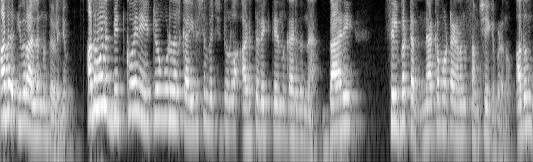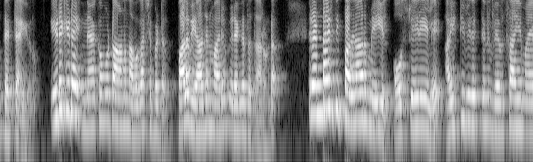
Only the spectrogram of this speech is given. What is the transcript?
അത് ഇവർ അല്ലെന്ന് തെളിഞ്ഞു. അതുപോലെ ബിറ്റ്കോയിൻ ഏറ്റവും കൂടുതൽ കൈവശം വെച്ചിട്ടുള്ള അടുത്ത വ്യക്തി എന്ന് കരുതുന്ന ബാരി സിൽബർട്ടം നാക്കമോട്ടയാണെന്ന് സംശയിക്കപ്പെടുന്നു. അതും തെറ്റായിരുന്നു. ഇടയ്ക്കിടെ നാക്കമോട്ട ആണെന്ന് അവകാശപ്പെട്ട് പല വ്യാജന്മാരും രംഗത്തെത്താറുണ്ട്. രണ്ടായിരത്തി പതിനാറ് മെയ്യിൽ ഓസ്ട്രേലിയയിലെ ഐ ടി വിദഗ്ധനും വ്യവസായിയുമായ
